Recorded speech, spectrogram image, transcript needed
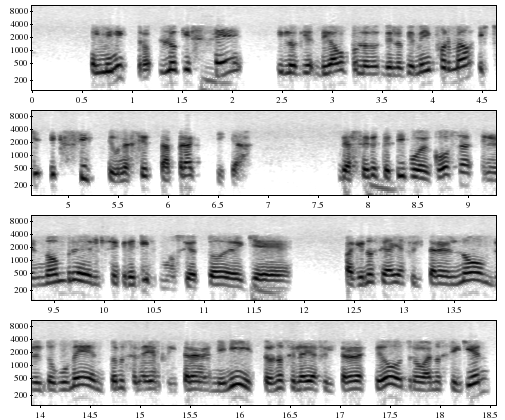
el ministro. Lo que mm. sé y lo que, digamos, por lo, de lo que me he informado es que existe una cierta práctica de hacer este mm. tipo de cosas en el nombre del secretismo, ¿cierto? De que mm. para que no se vaya a filtrar el nombre, el documento, no se le vaya a filtrar al ministro, no se le vaya a filtrar a este otro, a no sé quién,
